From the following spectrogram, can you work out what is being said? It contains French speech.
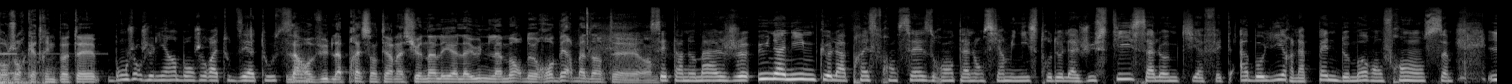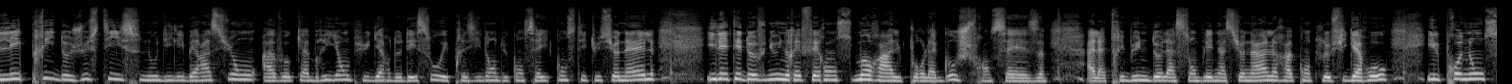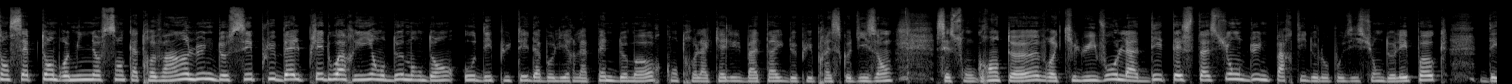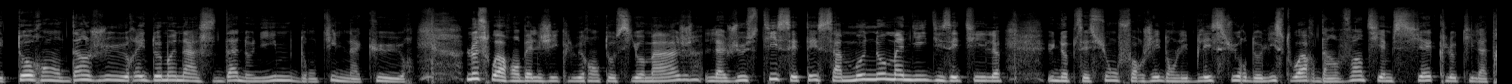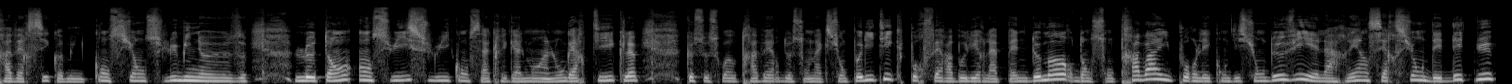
Bonjour Catherine Potet. Bonjour Julien, bonjour à toutes et à tous. La revue de la presse internationale est à la une la mort de Robert Badinter. C'est un hommage unanime que la presse française rend à l'ancien ministre de la Justice, à l'homme qui a fait abolir la peine de mort en France. Les prix de justice, nous dit Libération, avocat brillant puis garde des Sceaux et président du Conseil constitutionnel. Il était devenu une référence morale pour la gauche française. À la tribune de l'Assemblée nationale, raconte le Figaro, il prononce en septembre 1981 l'une de ses plus belles plaidoiries en demandant aux députés d'abolir la peine de mort contre laquelle il bataille depuis presque dix ans. C'est son grand œuvre qui lui vaut la détestation d'une partie de l'opposition de l'époque, des torrents d'injures et de menaces d'anonymes dont il n'a cure. Le soir en Belgique lui rend aussi hommage. La justice était sa monomanie, disait-il. Une obsession forgée dans les blessures de l'histoire d'un vingtième siècle qu'il a traversé comme une conscience lumineuse. Le Temps, en Suisse, lui consacre également un long article, que ce soit au travers de son action politique pour faire abolir la peine de mort, dans son travail pour les conditions de vie et la réinsertion des détenus,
